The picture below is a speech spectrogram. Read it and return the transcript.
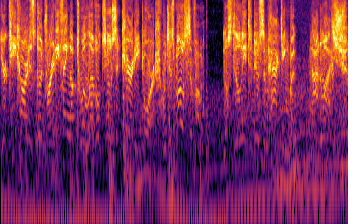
Your keycard is good for anything up to a level 2 security door, which is most of them. You'll still need to do some hacking, but not much.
